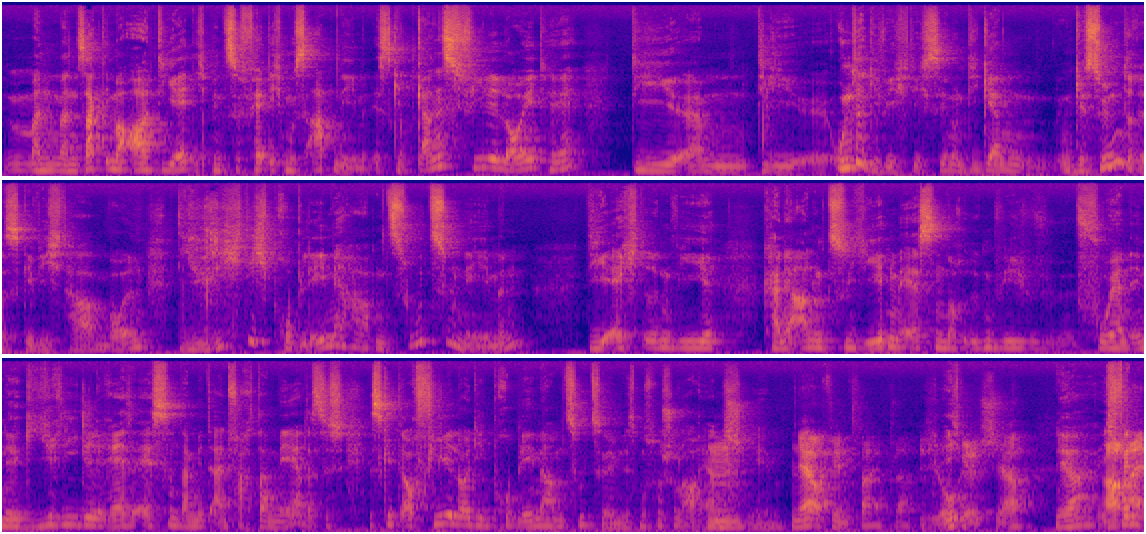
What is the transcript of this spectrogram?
man, man sagt immer, ah, Diät, ich bin zu fett, ich muss abnehmen. Es gibt ganz viele Leute, die, ähm, die untergewichtig sind und die gern ein gesünderes Gewicht haben wollen, die richtig Probleme haben zuzunehmen, die echt irgendwie, keine Ahnung, zu jedem Essen noch irgendwie vorher einen Energieriegel essen, damit einfach da mehr. Das ist, es gibt auch viele Leute, die Probleme haben zuzunehmen. Das muss man schon auch ernst nehmen. Ja, auf jeden Fall, klar. Logisch, ja. Ja, ich finde.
